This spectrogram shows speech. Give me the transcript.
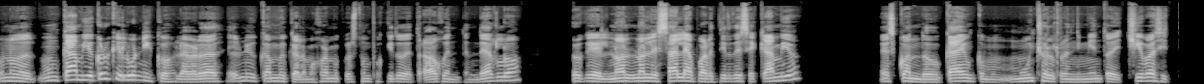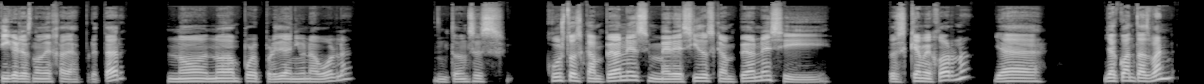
Uno, un cambio, creo que el único, la verdad, el único cambio que a lo mejor me costó un poquito de trabajo entenderlo. Creo que no, no le sale a partir de ese cambio. Es cuando cae como mucho el rendimiento de Chivas y Tigres no deja de apretar. No, no dan por perdida ni una bola. Entonces, justos campeones, merecidos campeones y pues qué mejor, ¿no? Ya, ¿ya cuántas van?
